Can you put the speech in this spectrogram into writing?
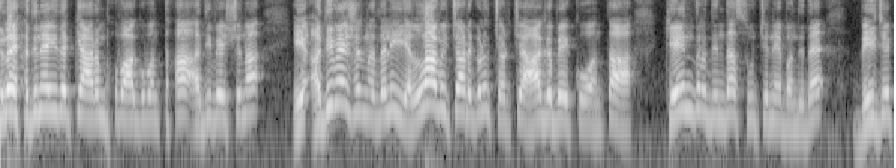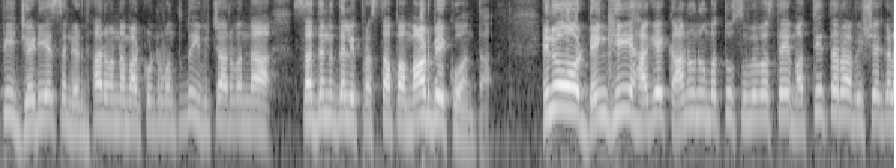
ಜುಲೈ ಹದಿನೈದಕ್ಕೆ ಆರಂಭವಾಗುವಂತಹ ಅಧಿವೇಶನ, ಈ ಅಧಿವೇಶನದಲ್ಲಿ ಎಲ್ಲ ವಿಚಾರಗಳು ಚರ್ಚೆ ಆಗಬೇಕು ಅಂತ ಕೇಂದ್ರದಿಂದ ಸೂಚನೆ ಬಂದಿದೆ. ಬಿಜೆಪಿ, ಜೆಡಿಎಸ್ ನಿರ್ಧಾರವನ್ನು ಮಾಡಿಕೊಂಡಿರುವಂಥದ್ದು, ಈ ವಿಚಾರವನ್ನ ಸದನದಲ್ಲಿ ಪ್ರಸ್ತಾಪ ಮಾಡಬೇಕು ಅಂತ. ಇನ್ನು ಡೆಂಘಿ, ಹಾಗೆ ಕಾನೂನು ಮತ್ತು ಸುವ್ಯವಸ್ಥೆ ಮತ್ತಿತರ ವಿಷಯಗಳ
